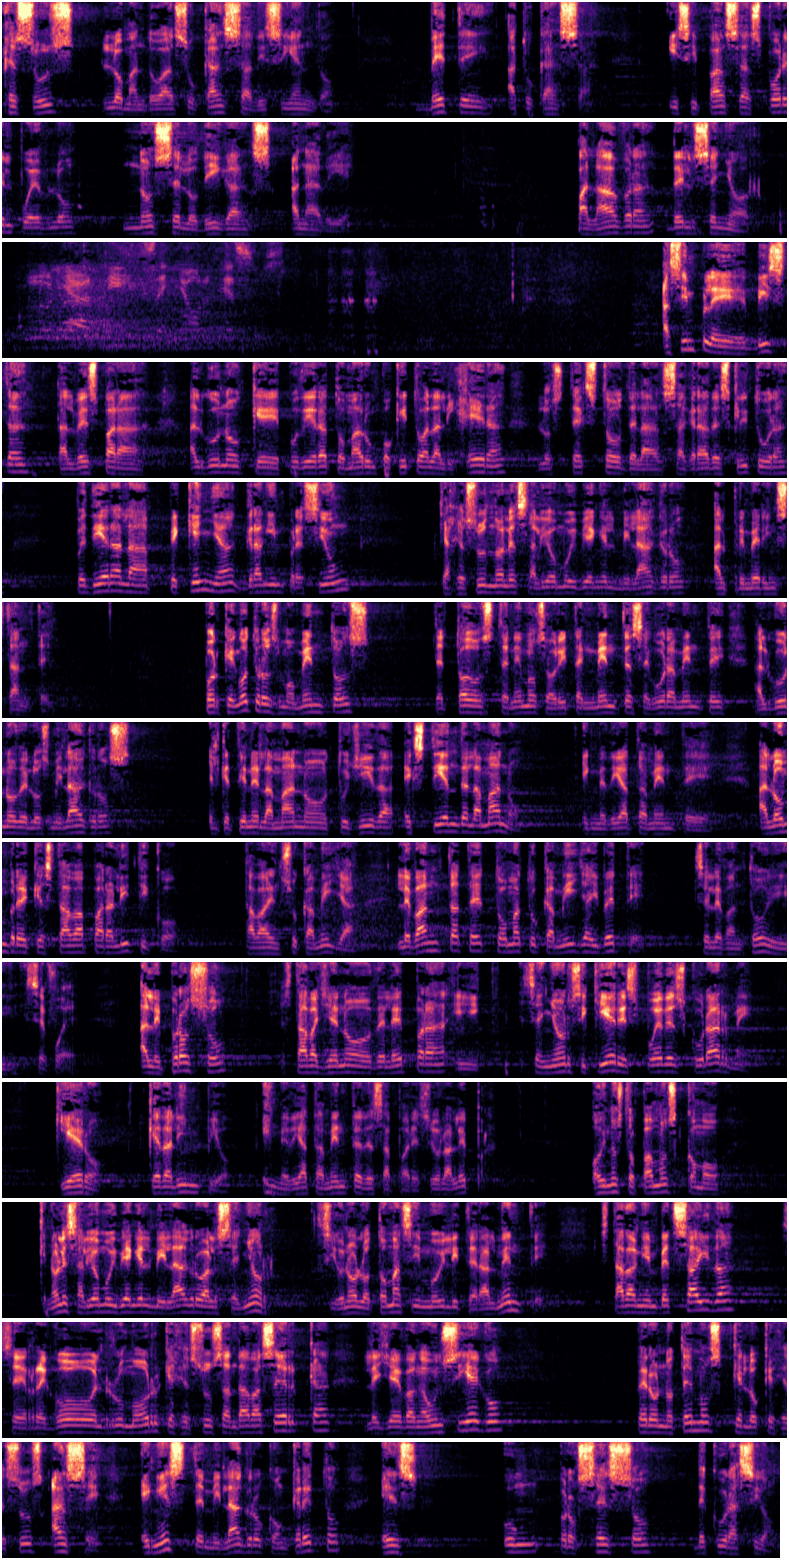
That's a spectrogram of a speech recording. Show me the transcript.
Jesús lo mandó a su casa diciendo, vete a tu casa y si pasas por el pueblo, no se lo digas a nadie. Palabra del Señor. A simple vista, tal vez para alguno que pudiera tomar un poquito a la ligera los textos de la Sagrada Escritura, pues diera la pequeña, gran impresión que a Jesús no le salió muy bien el milagro al primer instante. Porque en otros momentos, de todos tenemos ahorita en mente seguramente alguno de los milagros, el que tiene la mano tullida extiende la mano inmediatamente al hombre que estaba paralítico, estaba en su camilla. Levántate, toma tu camilla y vete. Se levantó y se fue. Al leproso estaba lleno de lepra y, Señor, si quieres, puedes curarme. Quiero, queda limpio. Inmediatamente desapareció la lepra. Hoy nos topamos como que no le salió muy bien el milagro al Señor, si uno lo toma así muy literalmente. Estaban en Bethsaida, se regó el rumor que Jesús andaba cerca, le llevan a un ciego, pero notemos que lo que Jesús hace en este milagro concreto es un proceso de curación.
